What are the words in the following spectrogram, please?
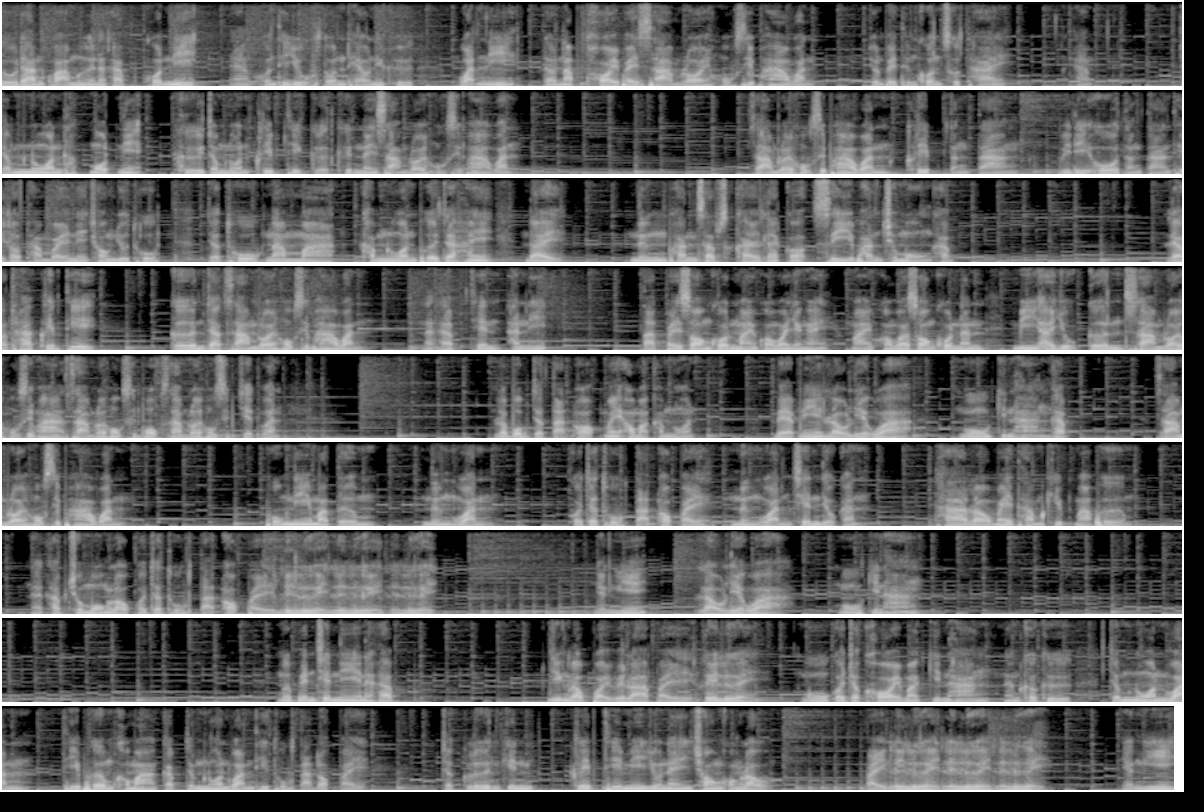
ดูด้านขวามือนะครับ คนนี้คนที่อยู่ต้นแถวนี้คือ วันนี้แล้วนับถอยไป 365 วัน จนไปถึงคนสุดท้ายครับจำนวนทั้งหมดนี่คือจำนวนคลิปที่เกิดขึ้นใน 365 วัน 365 วันคลิปต่างๆ วิดีโอต่างๆ ที่เราทำไว้ในช่อง YouTube จะถูกนำมาคำนวณเพื่อจะให้ได้ 1,000 Subscribe และก็ 4,000 ชั่วโมงครับ แล้วถ้าคลิปที่เกินจาก 365 วันนะครับ เช่นอันนี้ตัดไป 2 คนหมายความว่ายังไง หมายความว่า 2 คนนั้นมีอายุเกิน 365 366 367 วัน ระบบจะตัดออกไม่เอามาคำนวณ แบบนี้เราเรียกว่า งูกินหางครับ 365 วันพรุ่งนี้มาเติม 1 วัน ก็จะถูกตัดออกไป 1 วันเช่นเดียวกัน ถ้าเราไม่ทำคลิปมาเพิ่มนะครับ ชั่วโมงเราก็จะถูกตัดออกไปเรื่อยๆเรื่อยๆเรื่อยๆอย่างนี้เราเรียกว่างูกินหาง เมื่อเป็นเช่นนี้นะครับ ยิ่งเราปล่อยเวลาไปเรื่อยๆ งูก็จะคอยมากินหาง นั่นก็คือจำนวนวันที่เพิ่มเข้ามากับจำนวนวันที่ถูกตัดออกไป จะกลืนกิน คลิปที่มีอยู่ในช่องของเรา ไปเรื่อยๆเรื่อยๆเรื่อยๆอย่างนี้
